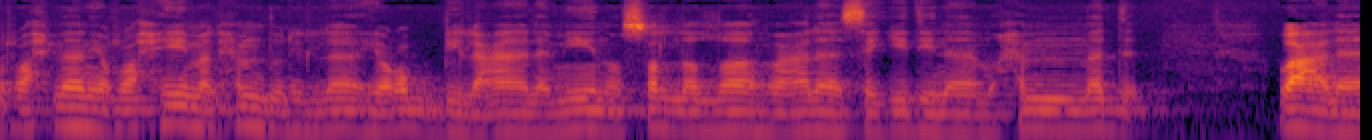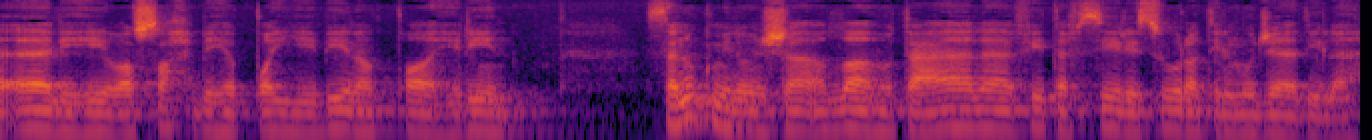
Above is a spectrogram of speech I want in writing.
الرحمن الرحيم الحمد لله رب العالمين وصلى الله على سيدنا محمد وعلى آله وصحبه الطيبين الطاهرين سنكمل إن شاء الله تعالى في تفسير سورة المجادلة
